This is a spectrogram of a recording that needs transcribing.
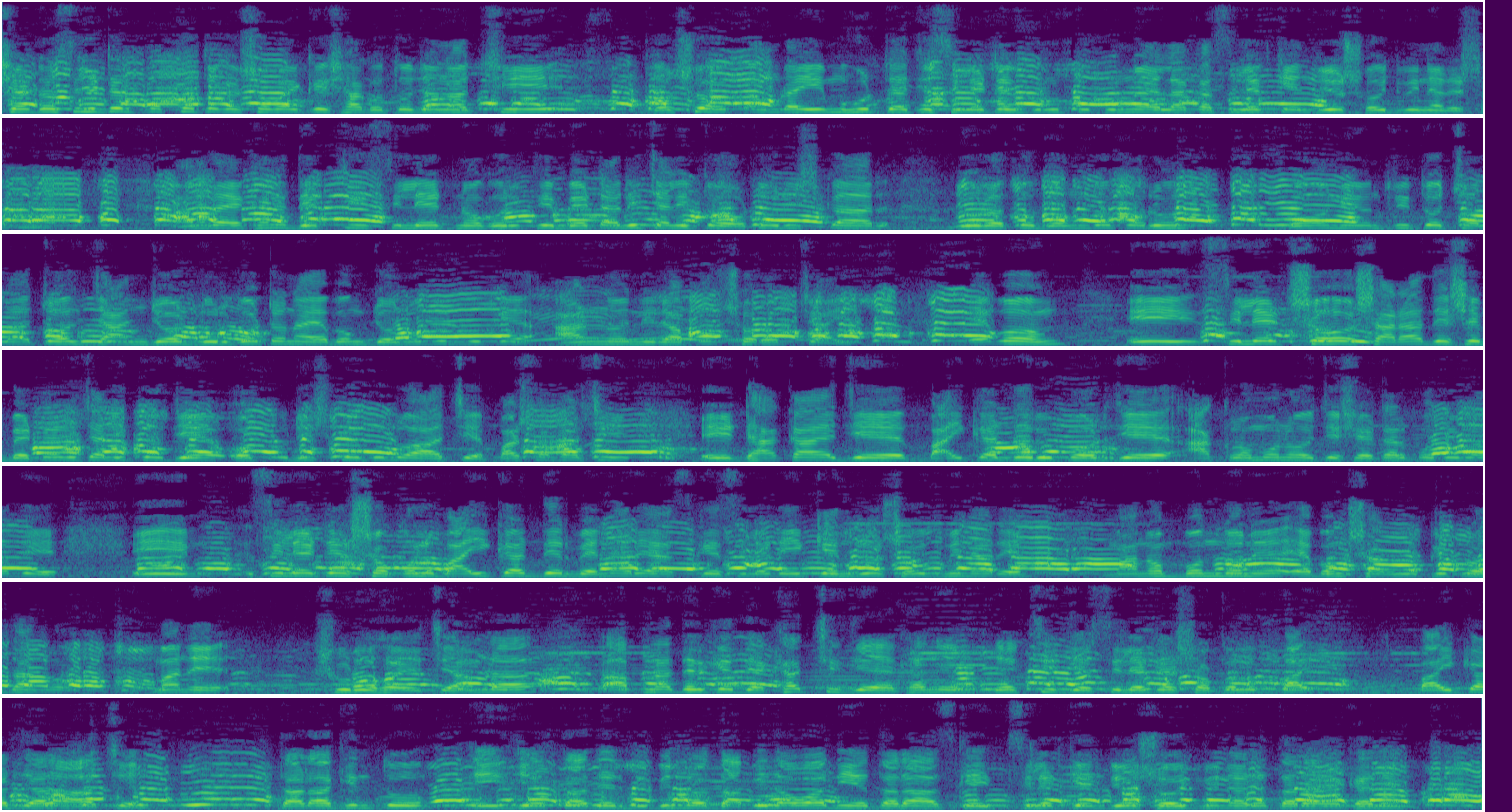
Shadow সিলেটের পক্ষ থেকে সবাইকে স্বাগত জানাচ্ছি। দর্শক, আমরা এই মুহূর্তে আছি সিলেটের গুরুত্বপূর্ণ এলাকা, সিলেট কেন্দ্রীয় শহীদ মিনারের সামনে। আমরা এখানে দেখছি সিলেট নগরীতে ব্যাটারি চালিত অটোরিক্সার দূরত্ব বন্ধ করুন, অনিয়ন্ত্রিত চলাচল, যানজট, দুর্ঘটনা এবং জনদুর্ভোগে আর্ন নিরাপদ সড়ক চাই। এবং এই সিলেট সহ সারা দেশে ব্যাটারি চালিত যে অটো রিক্সাগুলো আছে, পাশাপাশি এই ঢাকায় যে বাইকারদের উপর যে আক্রমণ হয়েছে, সেটার প্রতিবাদে এই সিলেটের সকল বাইকারদের ব্যানারে আজকে সিলেট এই কেন্দ্রীয় শহীদ মিনারে মানববন্ধনে এবং স্মারকলিপি প্রদান মানে শুরু হয়েছে। আমরা আপনাদেরকে দেখাচ্ছি যে এখানে দেখছি যে সিলেটের সকল বাইকার যারা আছে তারা কিন্তু এই যে তাদের বিভিন্ন দাবি দাওয়া নিয়ে তারা আজকে সিলেট কেন্দ্রীয় শহীদ মিনারে তারা এখানে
